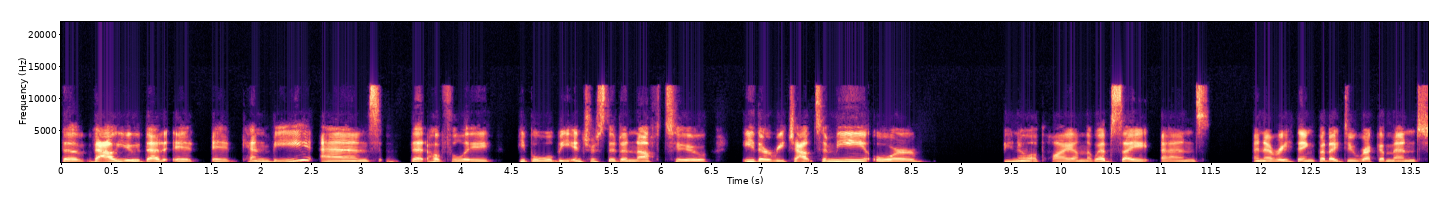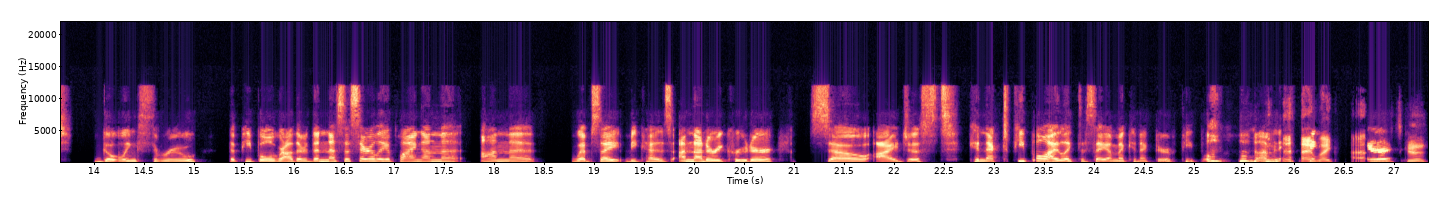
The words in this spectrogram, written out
the value that it it can be and that hopefully people will be interested enough to either reach out to me or you know apply on the website and and everything but I do recommend going through the people rather than necessarily applying on the on the website because I'm not a recruiter. So I just connect people. I like to say I'm a connector of people. I'm I like that. That's good.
